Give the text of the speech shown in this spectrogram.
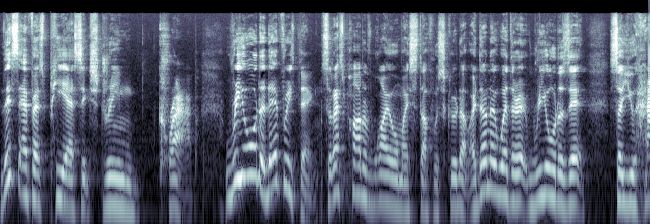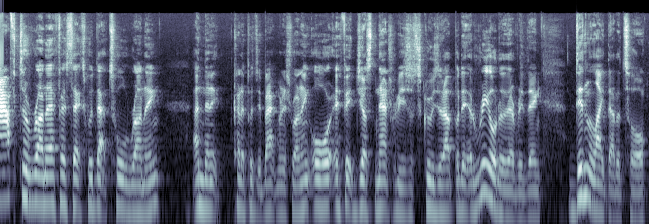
This FSPS Extreme crap reordered everything. So that's part of why all my stuff was screwed up. I don't know whether it reorders it so you have to run FSX with that tool running and then it kind of puts it back when it's running, or if it just naturally just screws it up, but it had reordered everything. Didn't like that at all.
